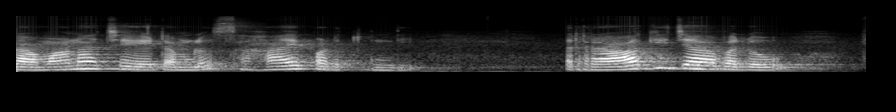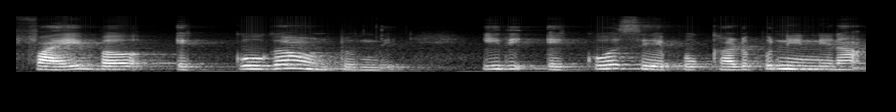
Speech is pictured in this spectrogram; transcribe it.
రవాణా చేయటంలో సహాయపడుతుంది. రాగి జావలో ఫైబర్ ఎక్కువగా ఉంటుంది. ఇది ఎక్కువసేపు కడుపు నిండిన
